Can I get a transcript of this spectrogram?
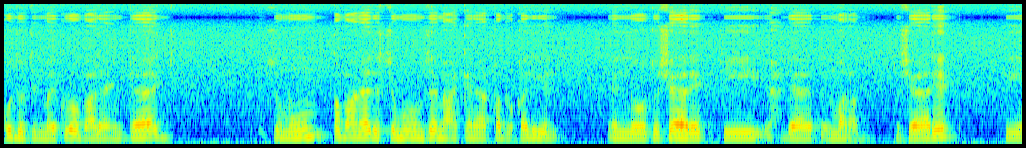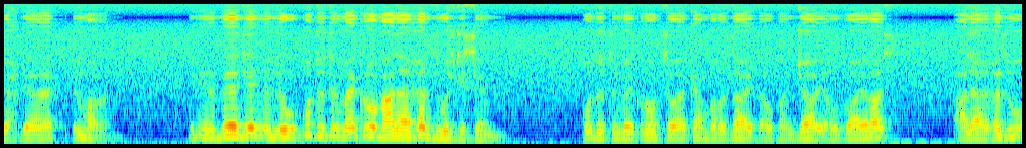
قدرة الميكروب على إنتاج سموم. طبعا هذه السموم زي ما حكينا قبل قليل إنه تشارك في إحداث المرض. تشارك في إحداث المرض. ال invasion اللي هو قدرة الميكروب على غزو الجسم. قدرة الميكروب سواء كان parasite أو fungi أو فيروس على غزو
